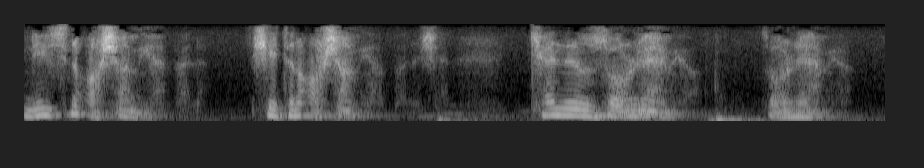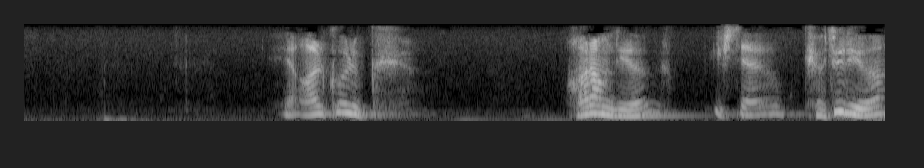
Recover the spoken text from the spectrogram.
Nefsini aşamıyor böyle. Şeytanı aşamıyor. Kendini zorlayamıyor. Zorlayamıyor. E, alkolük haram diyor. işte kötü diyor.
